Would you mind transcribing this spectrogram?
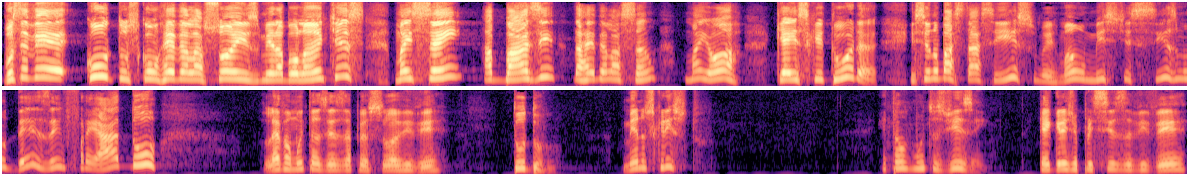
Você vê cultos com revelações mirabolantes, mas sem a base da revelação maior, que é a Escritura. E se não bastasse isso, meu irmão, o misticismo desenfreado leva muitas vezes a pessoa a viver tudo, menos Cristo. Então, muitos dizem que a igreja precisa viver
